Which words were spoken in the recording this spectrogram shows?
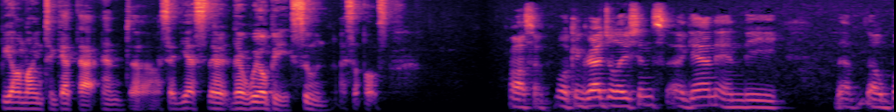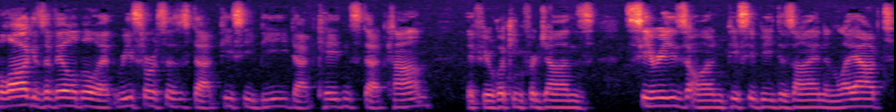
be online to get that. And uh, i said yes there, there will be soon i suppose. Awesome. Well congratulations again. And the, the, the blog is available at resources.pcb.cadence.com if you're looking for john's series on pcb design and layout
